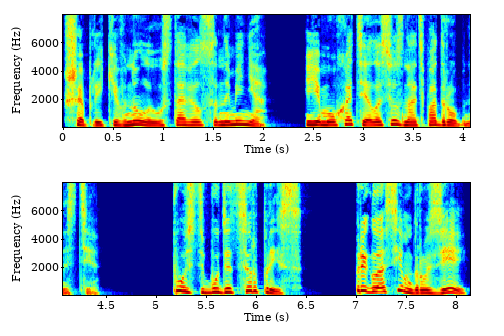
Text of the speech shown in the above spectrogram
Шепли кивнул и уставился на меня. Ему хотелось узнать подробности. «Пусть будет сюрприз. Пригласим друзей,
